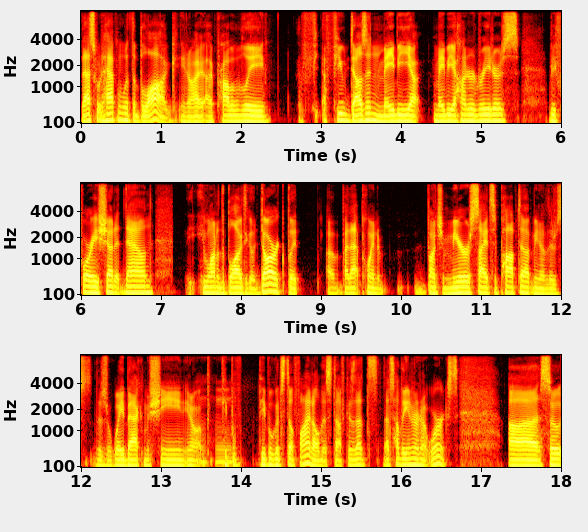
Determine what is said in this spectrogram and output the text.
that's what happened with the blog. You know, I, I probably a few dozen, maybe maybe a hundred readers before he shut it down. He wanted the blog to go dark, but uh, by that point, a bunch of mirror sites had popped up. You know, there's there's a Wayback Machine. You know, mm-hmm. people people could still find all this stuff because that's that's how the internet works. Uh, so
